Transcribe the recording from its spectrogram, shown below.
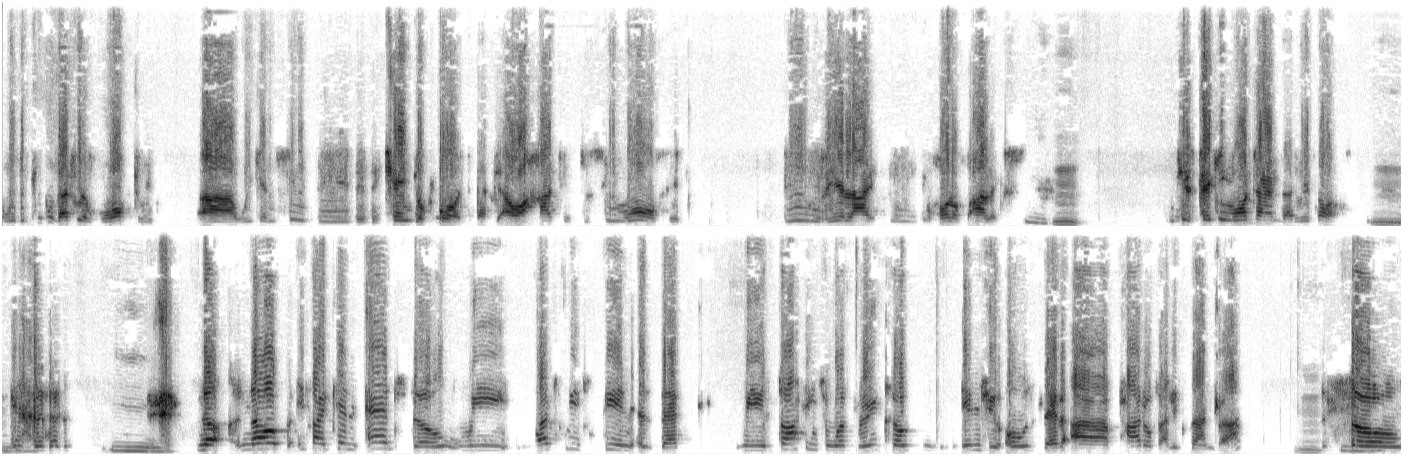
with the people that we have worked with, uh, we can see the, the, the change of God. But our heart is to see more of it being realized in the whole of Alex, Mm. which is taking more time than we thought. Mm. Mm. No, no. If I can add, though, we what we've seen is that we're starting to work very closely with NGOs that are part of Alexandra. Mm. So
